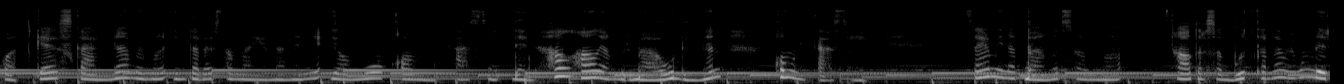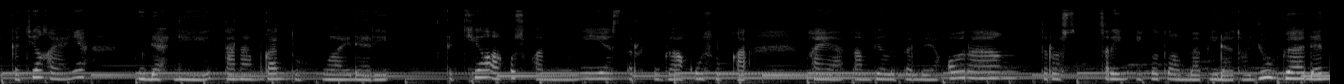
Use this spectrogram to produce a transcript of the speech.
podcast karena memang interest sama yang namanya ilmu komunikasi dan hal-hal yang berbau dengan komunikasi. Saya minat banget sama hal tersebut karena memang dari kecil kayaknya udah ditanamkan tuh mulai dari kecil aku suka nulis terus juga aku suka kayak tampil depan banyak orang terus sering ikut lomba pidato juga dan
